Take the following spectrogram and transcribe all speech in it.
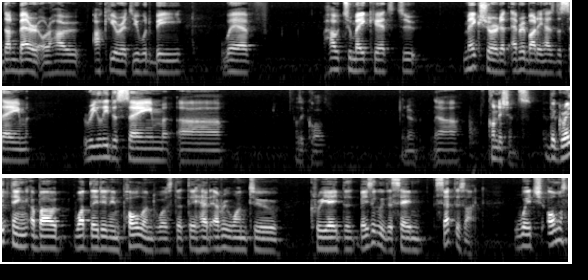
done better, or how accurate you would be with how to make it to make sure that everybody has the same, really the same. Uh, how's it called? You know, uh, conditions. The great thing about what they did in Poland was that they had everyone to create the, basically the same set design, which almost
